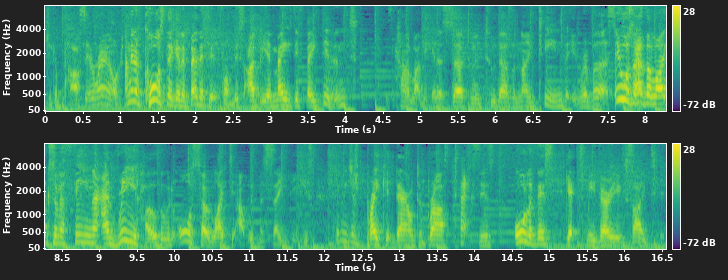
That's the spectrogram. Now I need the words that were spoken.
She can pass it around. I mean, of course, they're going to benefit from this. I'd be amazed if they didn't kind of like the inner circle in 2019, but in reverse. You also have the likes of Athena and Riho, who would also light it up with Mercedes. Let me just break it down to brass taxes, all of this gets me very excited.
